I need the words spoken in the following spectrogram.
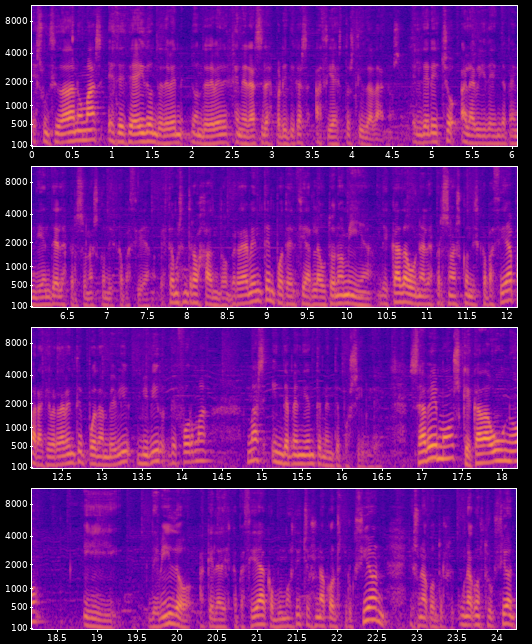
es un ciudadano más, es desde ahí donde deben, donde deben generarse las políticas hacia estos ciudadanos. El derecho a la vida independiente de las personas con discapacidad. Estamos trabajando verdaderamente en potenciar la autonomía de cada una de las personas con discapacidad para que verdaderamente puedan vivir, vivir de forma más independientemente posible. Sabemos que cada uno, y debido a que la discapacidad, como hemos dicho, es una construcción, es una, una construcción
